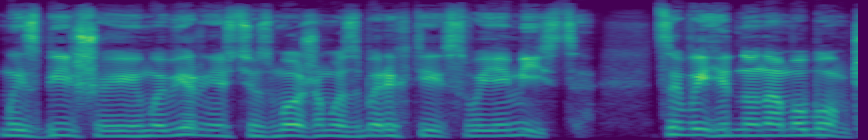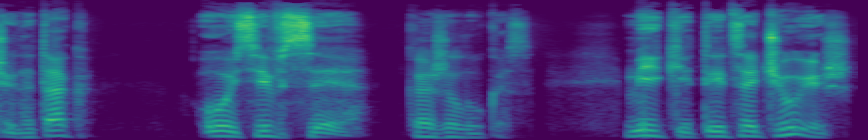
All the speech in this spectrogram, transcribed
ми з більшою ймовірністю зможемо зберегти своє місце. Це вигідно нам обом, чи не так? Ось і все, каже Лукас. Мікі, ти це чуєш?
